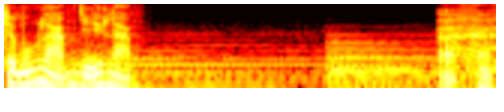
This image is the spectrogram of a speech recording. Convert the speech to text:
Rồi muốn làm gì làm à,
